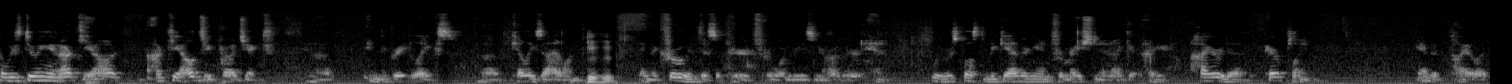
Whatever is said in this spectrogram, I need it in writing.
I was doing an archaeology project uh, in the Great Lakes, uh, Kelleys Island, Mm-hmm. and the crew had disappeared for one reason or other, and we were supposed to be gathering information, and I hired an airplane and a pilot,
